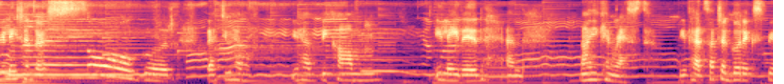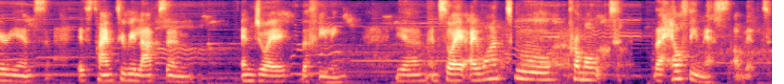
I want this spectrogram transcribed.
Relations are so good that you have you have become elated and now you can rest. You've had such a good experience. It's time to relax and enjoy the feeling. Yeah. And so I, I want to promote the healthiness of it.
